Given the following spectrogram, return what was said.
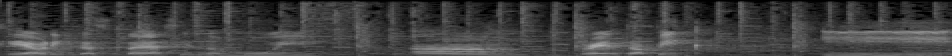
que ahorita está haciendo muy um, trend topic, y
